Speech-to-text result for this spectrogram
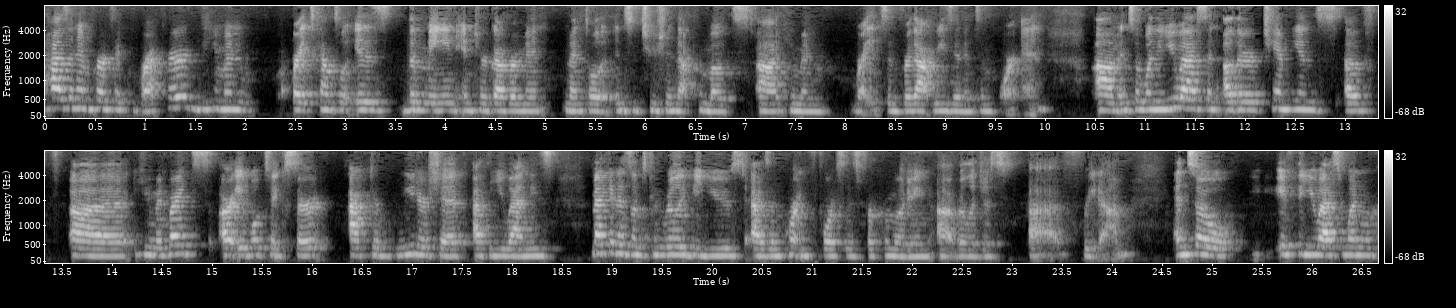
has an imperfect record, the Human Rights Council is the main intergovernmental institution that promotes uh, human rights, and for that reason, it's important. Um, and so when the US and other champions of uh, human rights are able to exert active leadership at the UN, these mechanisms can really be used as important forces for promoting uh, religious uh, freedom. And so if the US, when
